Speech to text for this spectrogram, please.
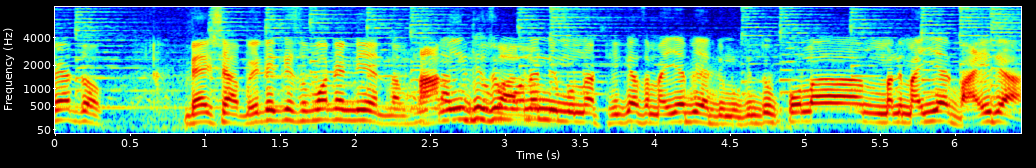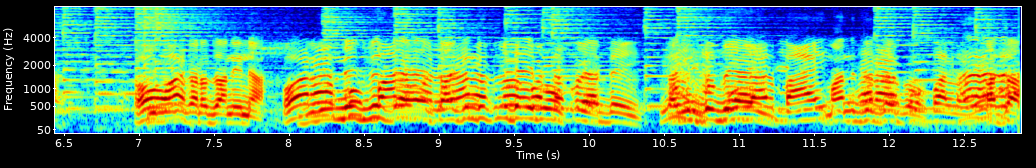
বেদক সাহেব এটা কিছু মনে নিয়ে না আমি কিছু মনে নিব না ঠিক আছে মাইয়া বিয়া দিব কিন্তু পোলা মানে মাইয়ার ভাইরা জানি না। কিন্তু দেই তাই কিন্তু বেয়াই মানে। আচ্ছা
